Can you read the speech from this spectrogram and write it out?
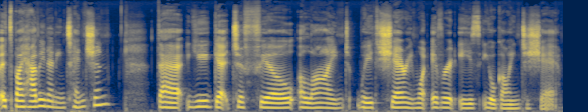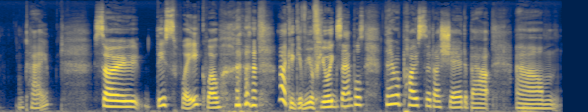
it's by having an intention that you get to feel aligned with sharing whatever it is you're going to share. Okay. So this week, well, I could give you a few examples. There are posts that I shared about um,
